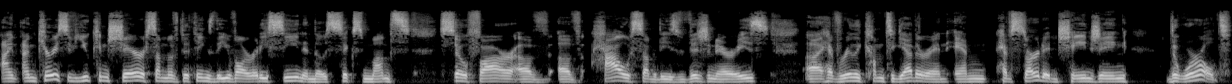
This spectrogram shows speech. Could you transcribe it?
I'm, I'm curious if you can share some of the things that you've already seen in those six months so far of of how some of these visionaries uh, have really come together and and have started changing the world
